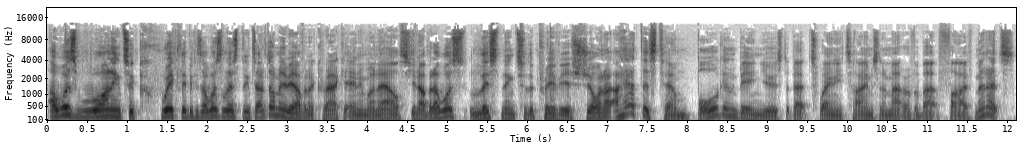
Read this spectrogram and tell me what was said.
I was wanting to quickly because I was listening to. I don't mean to be having a crack at anyone else, you know, but I was listening to the previous show and I, I heard this term "bogan" being used about twenty times in a matter of about five minutes.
